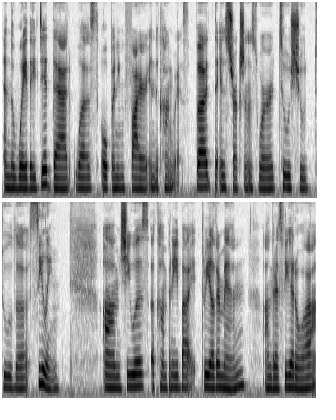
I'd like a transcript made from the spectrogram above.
And the way they did that was opening fire in the Congress, but the instructions were to shoot to the ceiling. Um, she was accompanied by three other men Andres Figueroa,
